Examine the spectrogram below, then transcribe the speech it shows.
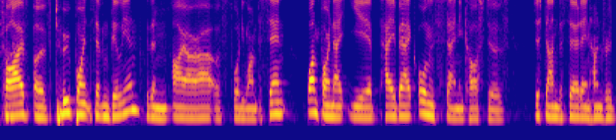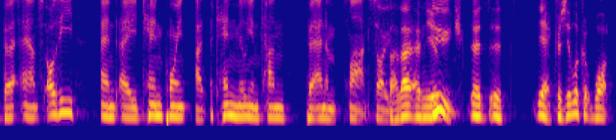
5 of 2.7 billion with an IRR of 41%, 1.8 year payback, all in sustaining cost of just under 1300 per ounce Aussie and a 10 point uh, a 10 million ton per annum plant. So, So that and you, huge. It's it's yeah, because you look at what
